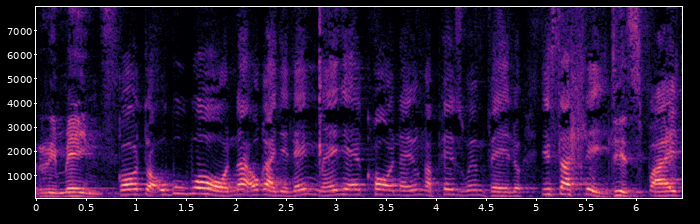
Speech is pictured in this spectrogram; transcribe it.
remains. kodwa ububona okanye lengxenye ekhona yongaphezulu kwemvelo isahleli Despite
